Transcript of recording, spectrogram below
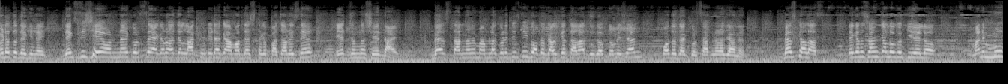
ওটা তো দেখি নাই। দেখছি সে অন্যায় করছে, এগারো হাজার লাখ কোটি টাকা আমার দেশ থেকে পাচার হয়েছে, এর জন্য সে দায়। ব্যাস, তার নামে মামলা করে দিচ্ছি গতকালকে তারা দুদক কমিশন পদত্যাগ করছে, আপনারা জানেন। ব্যাস, খালাস। এখানে সংখ্যালঘু কি হলো? মানে মুখ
